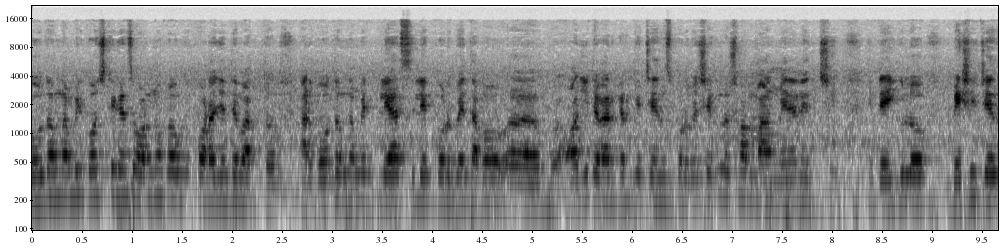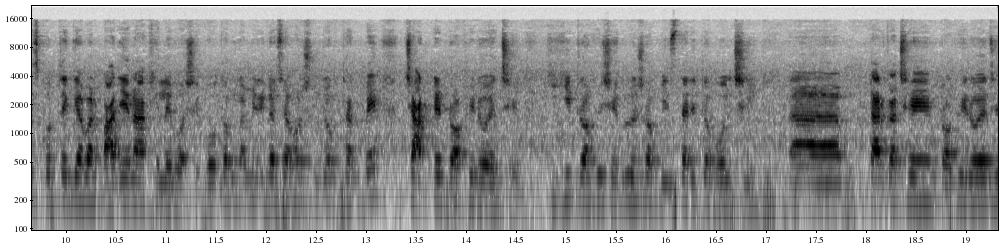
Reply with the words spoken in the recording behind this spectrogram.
গৌতম গম্ভীর কোচ ঠিক আছে, অন্য কাউকে করা যেতে পারতো। আর গৌতম গম্ভীর প্লেয়ার সিলেক্ট করবে, তারপর অজিত আগারকারকে চেঞ্জ করবে, সেগুলো সব মেনে নিচ্ছি। কিন্তু এইগুলো বেশি চেঞ্জ করতে গিয়ে আবার বাজে না খেলে বসে। গৌতম গম্ভীরের কাছে এখন সুযোগ থাকবে, চারটে ট্রফি রয়েছে। কী কী ট্রফি সেগুলো সব বিস্তারিত বলছি। তার কাছে ট্রফি রয়েছে,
